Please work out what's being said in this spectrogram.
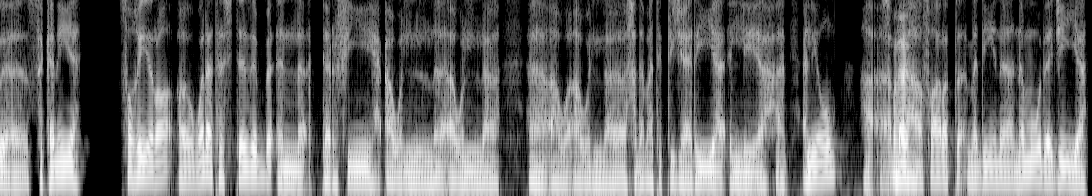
السكنية صغيرة آه، ولا تجتذب الترفيه أو ال أو ال آه، أو أو الخدمات التجارية اللي هذه. اليوم صحيح. صارت مدينة نموذجية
